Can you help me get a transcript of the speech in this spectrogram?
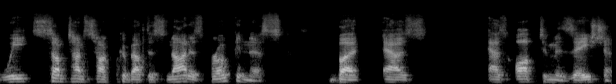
we sometimes talk about this not as brokenness, but as as optimization.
